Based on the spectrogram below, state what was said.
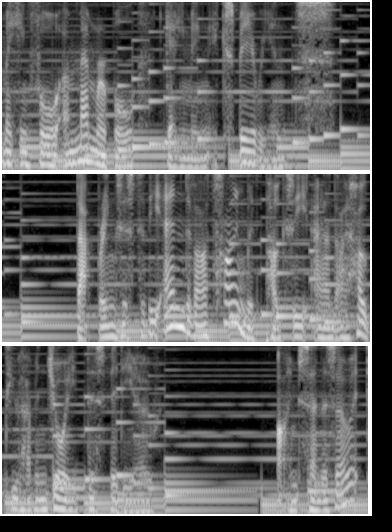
making for a memorable gaming experience. That brings us to the end of our time with Puggsy and I hope you have enjoyed this video. I'm Cenozoic.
